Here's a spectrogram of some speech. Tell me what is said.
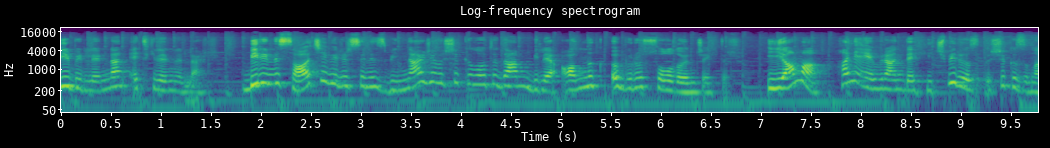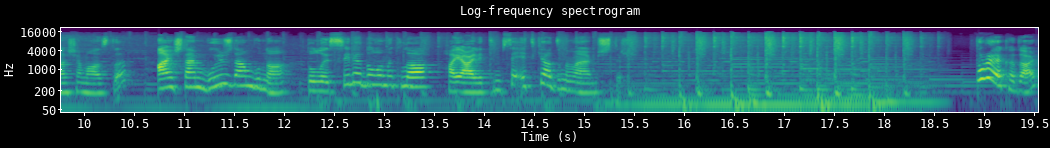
birbirlerinden etkilenirler. Birini sağa çevirirseniz binlerce ışık yılı öteden bile anlık öbürü sola dönecektir. İyi ama hani evrende hiçbir hız ışık hızını aşamazdı? Einstein bu yüzden buna, dolayısıyla dolanıklığa hayaletimsi etki adını vermiştir. Buraya kadar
